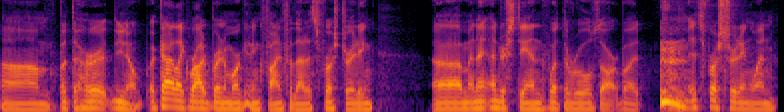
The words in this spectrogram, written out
Um, but the her, you know, a guy like Rod Brind'Amour getting fined for that is frustrating. Um, and I understand what the rules are, but it's frustrating when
